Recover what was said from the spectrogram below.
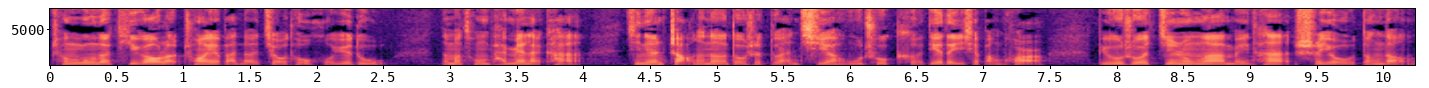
成功的提高了创业板的交投活跃度。那么从盘面来看，今天涨的呢都是短期啊无处可跌的一些板块，比如说金融啊、煤炭、石油等等。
